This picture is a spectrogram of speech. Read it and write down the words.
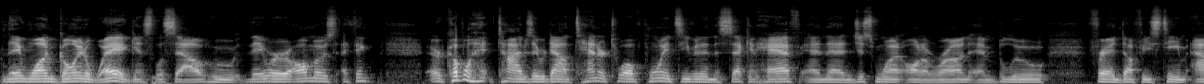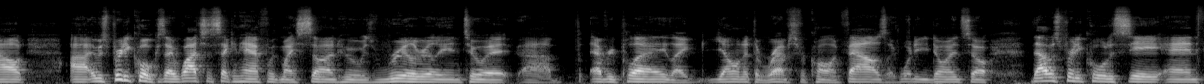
they won going away against LaSalle, who they were almost, I think, a couple times they were down 10 or 12 points even in the second half, and then just went on a run and blew Fran Dunphy's team out. Uh, it was pretty cool because I watched the second half with my son, who was really, really into it. Uh, every play, like yelling at the refs for calling fouls, like, what are you doing? So that was pretty cool to see. And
